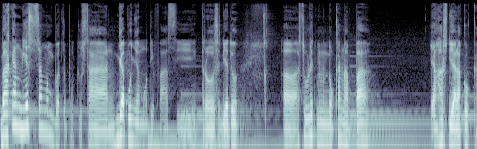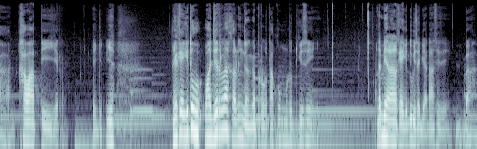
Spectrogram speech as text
Bahkan dia susah membuat keputusan, nggak punya motivasi. Terus dia tuh uh, sulit menentukan apa yang harus dia lakukan, khawatir, kayak gitu ya. Ya kayak gitu wajar lah kalian nggak nggak perlu takut menurut gue sih. Tapi hal, -hal kayak gitu bisa diatasi sih. Bah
